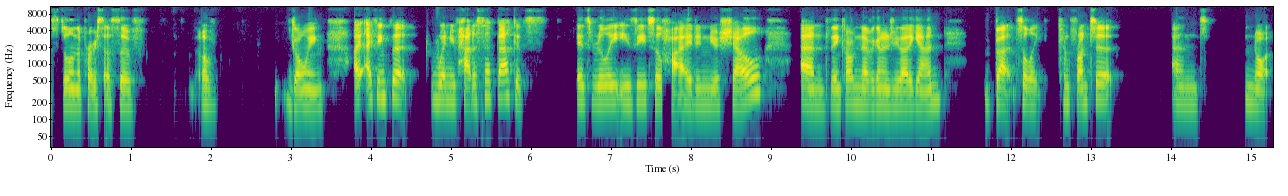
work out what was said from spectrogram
still in the process of of going. I, I think that when you've had a setback, it's it's really easy to hide in your shell and think I'm never going to do that again. But to like confront it and not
